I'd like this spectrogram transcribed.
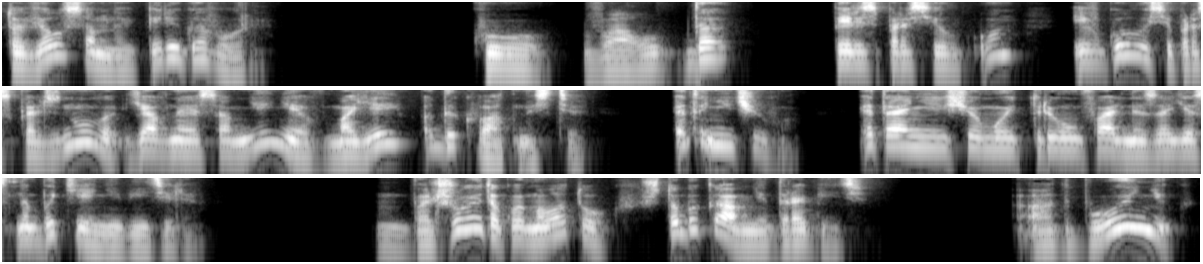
кто вел со мной переговоры. «Кувалда?» — переспросил он, и в голосе проскользнуло явное сомнение в моей адекватности. «Это ничего. Это они еще мой триумфальный заезд на быке не видели. Большой такой молоток, чтобы камни дробить». «Отбойник?»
